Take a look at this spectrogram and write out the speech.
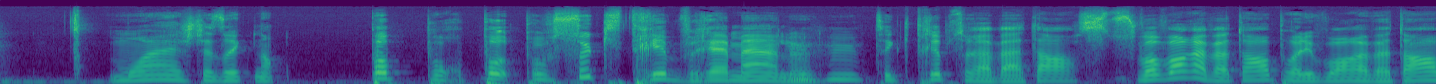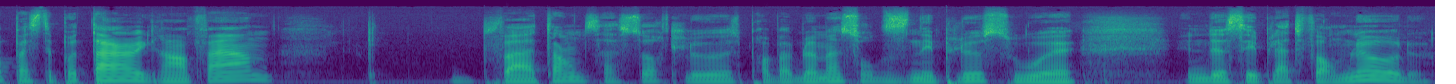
Moi, je te dirais que non. Pas pour, pas- pour ceux qui tripent vraiment, là. Mhm. Tu sais, qui tripent sur Avatar. Si tu vas voir Avatar pour aller voir Avatar parce que t'es pas tant un grand fan, vous pouvez attendre que ça sorte, là. C'est probablement sur Disney Plus ou euh, une de ces plateformes-là. là.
